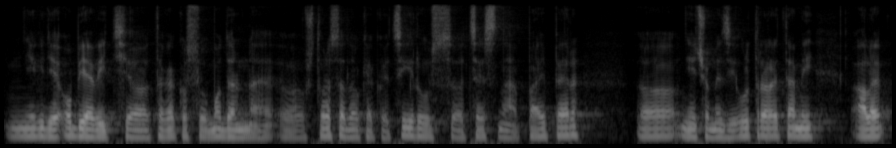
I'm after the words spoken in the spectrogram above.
niekde objaviť, tak ako sú moderné štvorsadovky, ako je Cirrus, Cessna, Piper, niečo medzi ultraletami, ale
